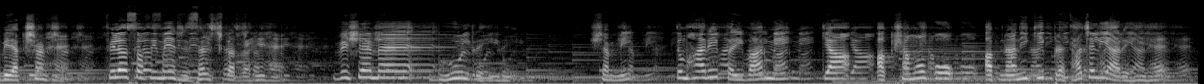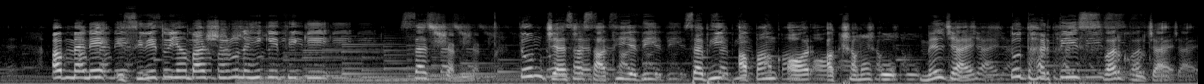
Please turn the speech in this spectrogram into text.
विलक्षण हैं, फिलोसॉफी में रिसर्च कर रहे हैं। विषय मैं भूल रही हूँ। शम्मी तुम्हारे परिवार में क्या अक्षमों को अपनाने की प्रथा चली आ रही है? अब मैंने इसीलिए तो यह बात शुरू नहीं की थी कि सच तुम जैसा साथी यदि सभी अपंग और अक्षमों को मिल जाए तो धरती स्वर्ग हो जाए।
